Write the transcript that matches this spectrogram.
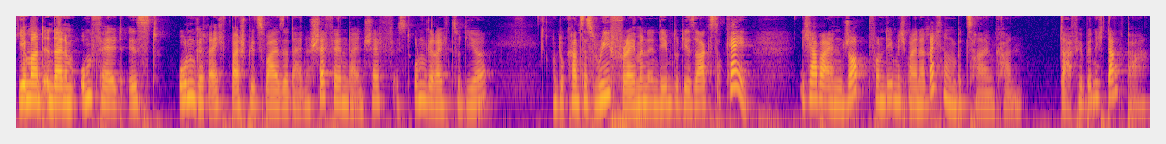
jemand in deinem Umfeld ist ungerecht, beispielsweise deine Chefin, dein Chef ist ungerecht zu dir und du kannst es reframen, indem du dir sagst, okay, ich habe einen Job, von dem ich meine Rechnungen bezahlen kann. Dafür bin ich dankbar.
